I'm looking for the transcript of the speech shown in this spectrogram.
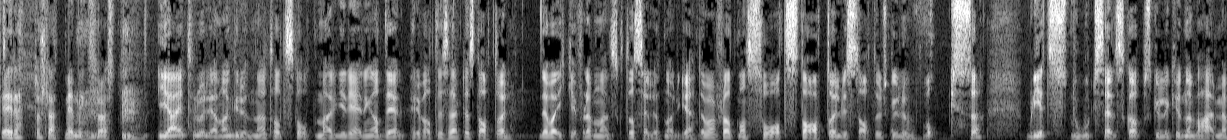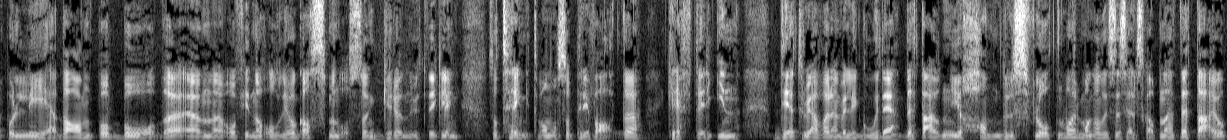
Det er rett og slett meningsløst. Jeg tror en av grunnene til at Stoltenberg-regjeringa delprivatiserte Statoil, det var ikke fordi man ønsket å selge ut Norge. Det var fordi man så at Statoil, hvis Statoil skulle vokse, bli et stort selskap, skulle kunne være med på å lede an på både en, å finne olje og gass, men også en grønn utvikling, så trengte man også private krefter inn. Det tror jeg var en veldig god idé. Dette er jo den nye handelsflåten vår, mange av disse selskapene. Dette er jo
